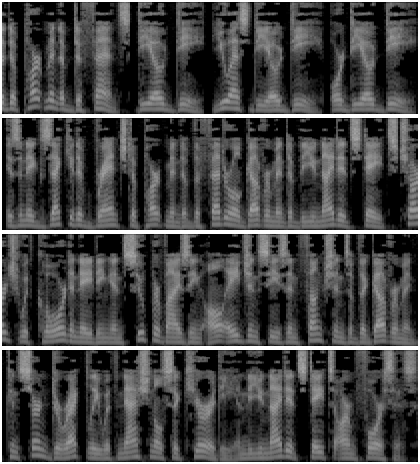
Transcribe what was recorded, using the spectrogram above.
The Department of Defense DoD, US DoD, or DoD is an executive branch department of the federal government of the United States charged with coordinating and supervising all agencies and functions of the government concerned directly with national security and the United States Armed Forces.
